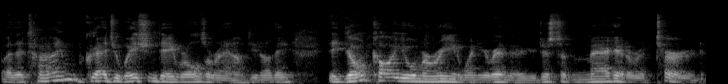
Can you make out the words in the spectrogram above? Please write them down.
By the time graduation day rolls around, you know, they, they don't call you a Marine when you're in there. You're just a maggot or a turd,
